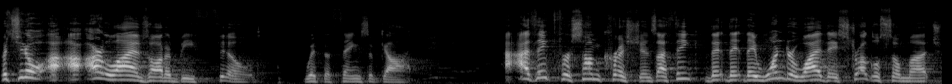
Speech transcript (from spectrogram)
But you know, our lives ought to be filled with the things of God. I think for some Christians, I think that they wonder why they struggle so much,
